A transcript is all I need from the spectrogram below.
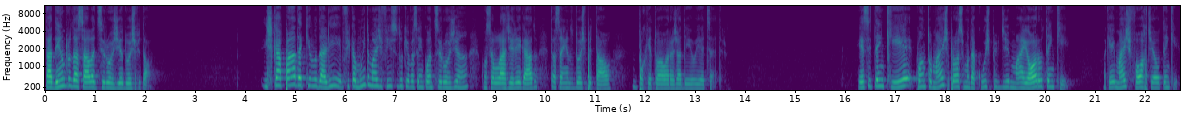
tá dentro da sala de cirurgia do hospital. Escapar daquilo dali fica muito mais difícil do que você, enquanto cirurgiã, com o celular desligado, está saindo do hospital porque tua hora já deu e etc. Esse tem que, quanto mais próximo da cúspide, maior o tem que. Ok? Mais forte é o tem que.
